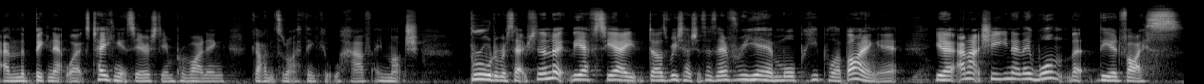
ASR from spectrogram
and the big networks taking it seriously and providing guidance on it, I think it will have a much broader reception. And look, the FCA does research that says every year more people are buying it, yeah. you know, and actually, you know, they want that the advice,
